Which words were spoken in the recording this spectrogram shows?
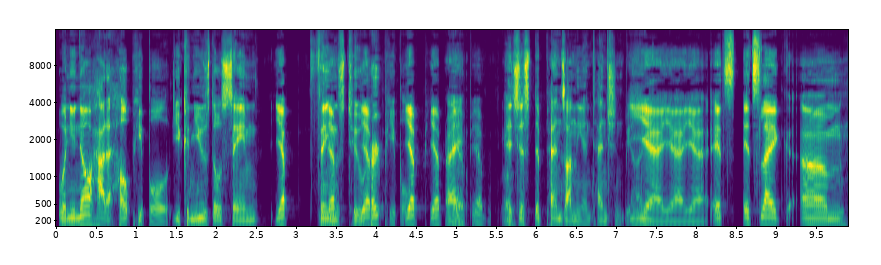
when you know how to help people, you can use those same Yep. things Yep, to yep, hurt people. Yep, yep, right? yep, yep. It just depends on the intention behind it. Yeah, yeah, yeah. It's it's like um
